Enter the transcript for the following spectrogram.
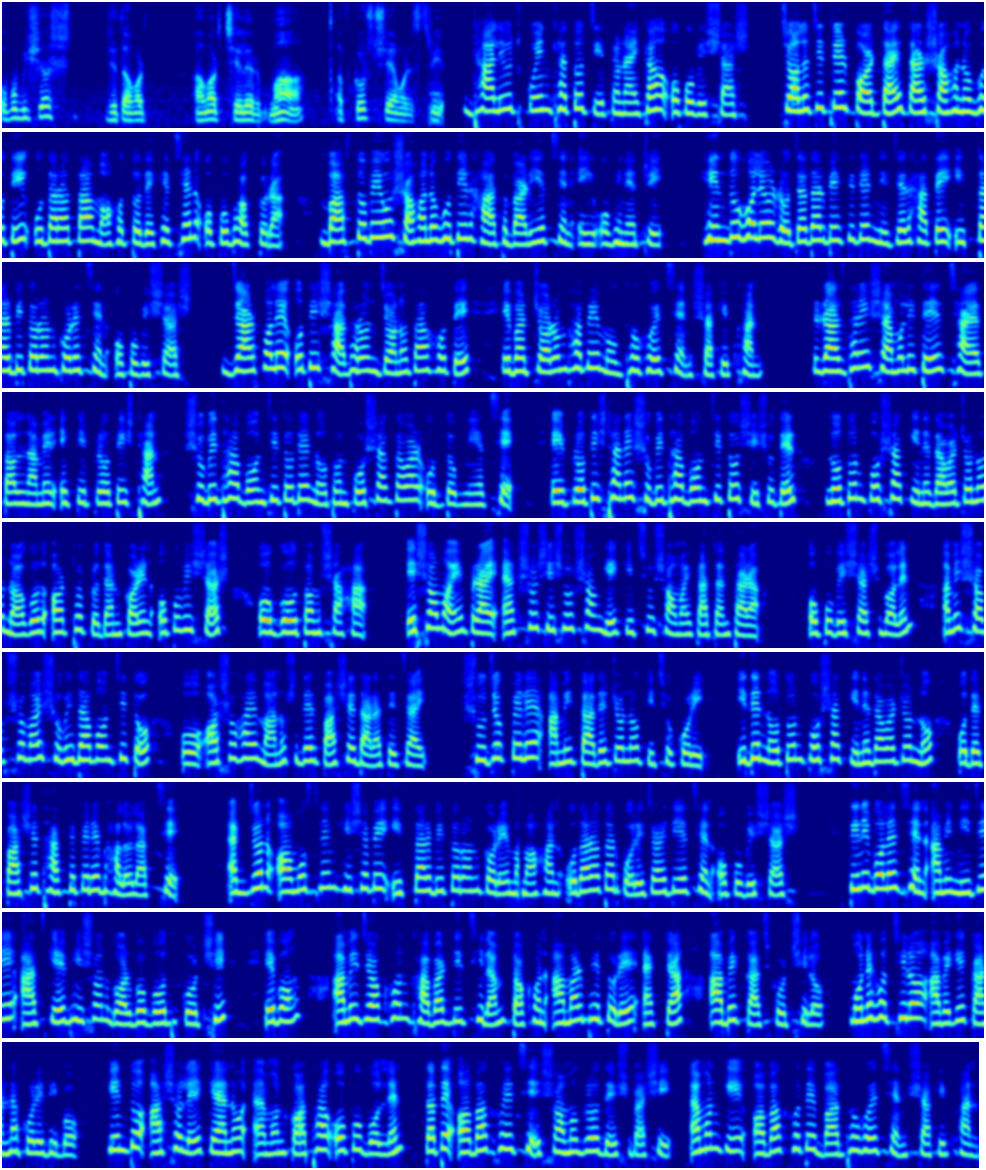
অপবিশ্বাস, যেহেতু আমার আমার ছেলের মা অফকোর্স সে আমার স্ত্রী। ঢালিউড কুইন খ্যাত চিত্রনায়িকা অপু চলচ্চিত্রের পর্দায় তার সহানুভূতি, উদারতা, মহত্ব দেখেছেন অপু ভক্তরা। বাস্তবেও সহানুভূতির হাত বাড়িয়েছেন এই অভিনেত্রী। হিন্দু হলেও রোজাদার ব্যক্তিদের নিজের হাতে ইফতার বিতরণ করেছেন অপু বিশ্বাস যার ফলে অতি সাধারণ জনতা হতে এবার চরমভাবে মুগ্ধ হয়েছেন শাকিব খান। রাজধানীর শ্যামলীতে ছায়াতল নামের একটি প্রতিষ্ঠান সুবিধা বঞ্চিতদের নতুন পোশাক দেওয়ার উদ্যোগ নিয়েছে। এই প্রতিষ্ঠানে সুবিধা বঞ্চিত শিশুদের নতুন পোশাক কিনে দেওয়ার জন্য নগদ অর্থ প্রদান করেন অপবিশ্বাস ও গৌতম সাহা। এ সময় প্রায় একশো শিশুর সঙ্গে কিছু সময় কাটান তারা। অপু বিশ্বাস বলেন, আমি সবসময় সুবিধা বঞ্চিত ও অসহায় মানুষদের পাশে দাঁড়াতে চাই। সুযোগ পেলে আমি তাদের জন্য কিছু করি। ঈদের নতুন পোশাক কিনে দেওয়ার জন্য ওদের পাশে থাকতে পেরে ভালো লাগছে। একজন অমুসলিম হিসেবে ইফতার বিতরণ করে মহান উদারতার পরিচয় দিয়েছেন অপু বিশ্বাস। তিনি বলেছেন, আমি নিজে আজকে ভীষণ গর্ববোধ করছি এবং আমি যখন খাবার দিচ্ছিলাম তখন আমার ভেতরে একটা আবেগ কাজ করছিল। মনে হচ্ছিল আবেগে কান্না করে দিব। কিন্তু আসলে কেন এমন কথা অপু বললেন, তাতে অবাক হয়েছে সমগ্র দেশবাসী। এমনকি অবাক হতে বাধ্য হয়েছেন শাকিব খান।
